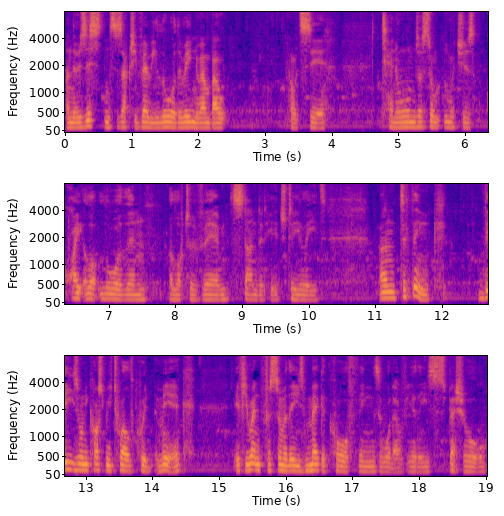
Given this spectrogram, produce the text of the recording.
and the resistance is actually very low they're in around about I would say 10 ohms or something which is quite a lot lower than a lot of um, standard HT leads. And to think, these only cost me 12 quid to make. If you went for some of these Magnecor things or whatever, you know, these special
